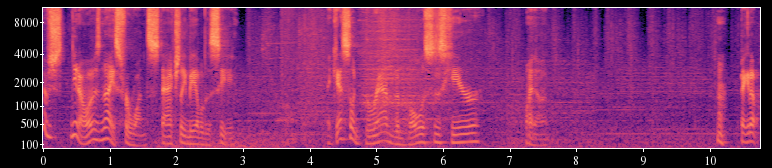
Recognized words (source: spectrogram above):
it was just, you know, it was nice for once to actually be able to see. I guess I'll grab the boluses here. Why not? Hmm, pick it up.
